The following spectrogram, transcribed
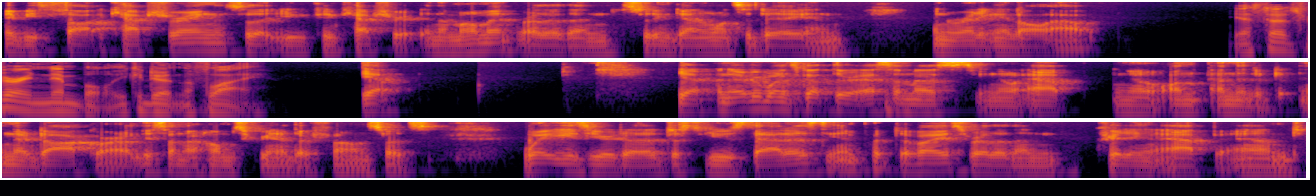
maybe thought capturing, so that you can capture it in the moment rather than sitting down once a day and and writing it all out. Yeah, so it's very nimble. You can do it in the fly. Yeah, yeah, and everyone's got their SMS, you know, app, you know, on, on the, in their dock or at least on their home screen of their phone. So it's way easier to just use that as the input device rather than creating an app and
